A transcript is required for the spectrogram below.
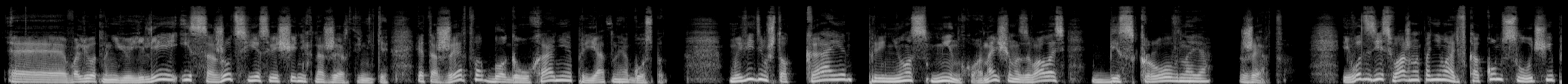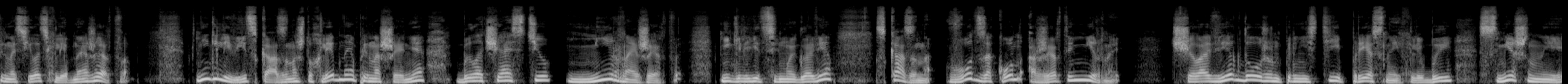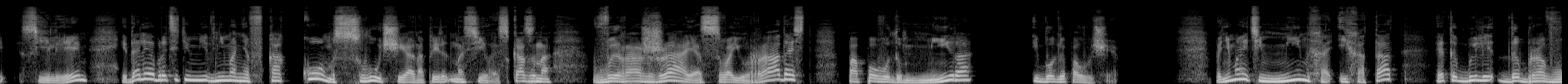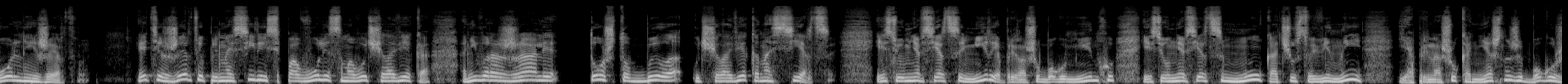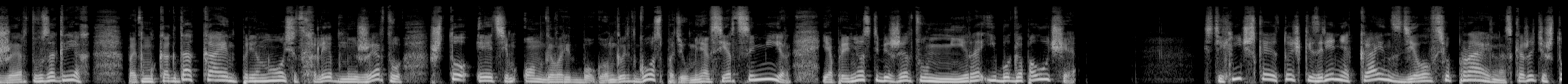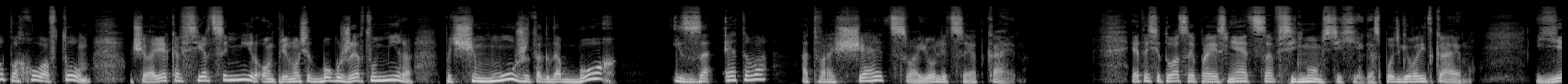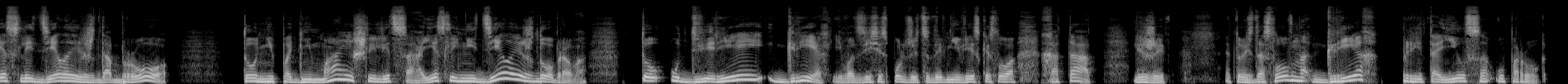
вольет на нее елея и сожжет сие священник на жертвеннике. Это жертва благоухания, приятная Господу. Мы видим, что Каин принес минху. Она еще называлась «бескровная жертва». И вот здесь важно понимать, в каком случае приносилась хлебная жертва. В книге Левит сказано, что хлебное приношение было частью мирной жертвы. В книге Левит в 7 главе сказано «Вот закон о жертве мирной. Человек должен принести пресные хлебы, смешанные с елеем, и далее обратите внимание, в каком случае она приносилась. Сказано, выражая свою радость по поводу мира и благополучия. Понимаете, Минха и Хатат – это были добровольные жертвы. Эти жертвы приносились по воле самого человека. Они выражали то, что было у человека на сердце. Если у меня в сердце мир, я приношу Богу Минху. Если у меня в сердце мука от чувства вины, я приношу, конечно же, Богу жертву за грех. Поэтому, когда Каин приносит хлебную жертву, что этим он говорит Богу? Он говорит, Господи, у меня в сердце мир. Я принес тебе жертву мира и благополучия. С технической точки зрения Каин сделал все правильно. Скажите, что плохого в том? У человека в сердце мир, он приносит Богу жертву мира. Почему же тогда Бог из-за этого отвращает свое лице от Каина? Эта ситуация проясняется в седьмом стихе. Господь говорит Каину, «Если делаешь добро, то не поднимаешь ли лица, а если не делаешь доброго, что у дверей грех, и вот здесь используется древнееврейское слово «хатат» лежит, то есть дословно «грех притаился у порога».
